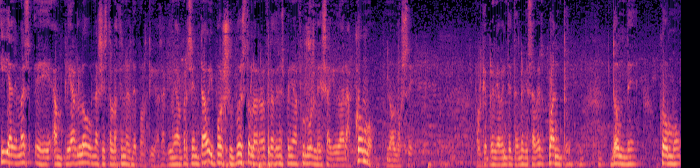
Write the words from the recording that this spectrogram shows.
Y además eh, ampliarlo unas instalaciones deportivas. Aquí me han presentado y por supuesto la Real Federación Española de Fútbol les ayudará. ¿Cómo? No lo sé porque previamente tendré que saber cuánto, dónde, cómo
